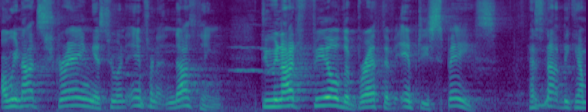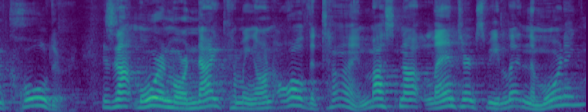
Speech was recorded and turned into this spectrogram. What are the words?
Are we not straying as to an infinite nothing? Do we not feel the breath of empty space? Has not become colder? Is not more and more night coming on all the time? Must not lanterns be lit in the morning?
